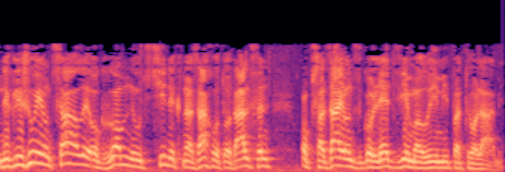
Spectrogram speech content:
Negliżuję cały ogromny odcinek na zachód od Alfen, obsadzając go ledwie małymi patrolami.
